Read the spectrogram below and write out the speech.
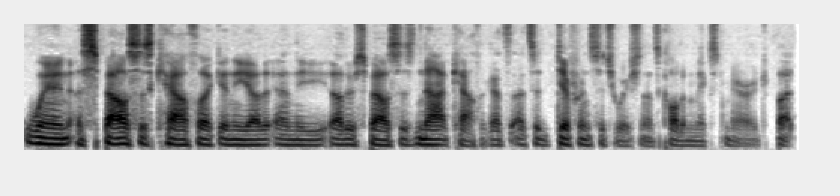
when a spouse is Catholic and the other and the other spouse is not Catholic. That's that's a different situation. That's called a mixed marriage. But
